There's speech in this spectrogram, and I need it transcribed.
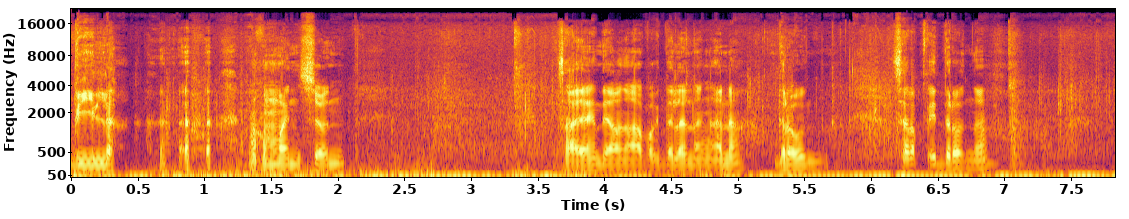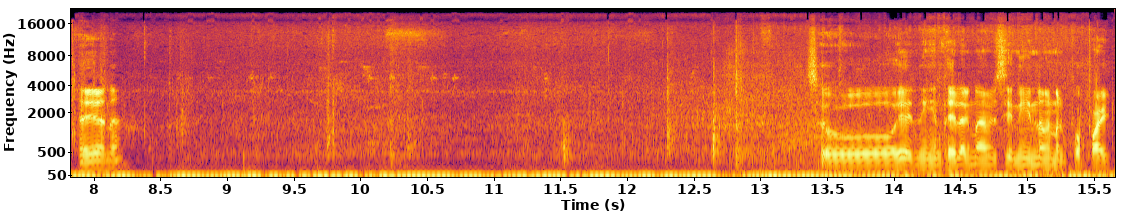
villa. mga mansion. Sayang hindi ako nakapagdala ng ano, drone. Sarap i-drone, no? Ayan, ah. So, ayan, hihintay lang namin si Ninong nagpa-park.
